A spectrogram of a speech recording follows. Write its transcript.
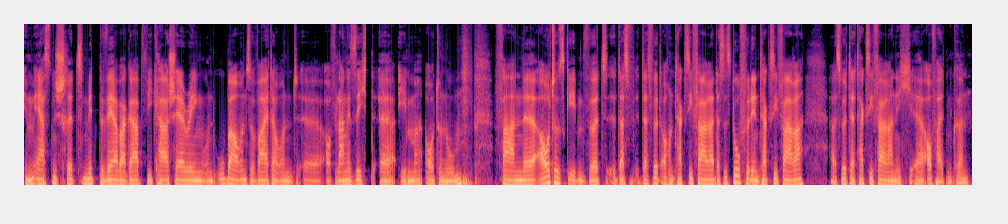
im ersten Schritt Mitbewerber gab wie Carsharing und Uber und so weiter und äh, auf lange Sicht äh, eben autonom fahrende Autos geben wird. Das, das wird auch ein Taxifahrer, das ist doof für den Taxifahrer, das wird der Taxifahrer nicht äh, aufhalten können.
